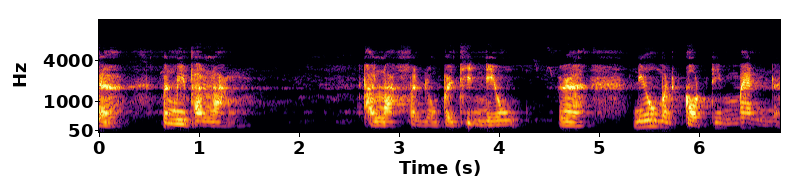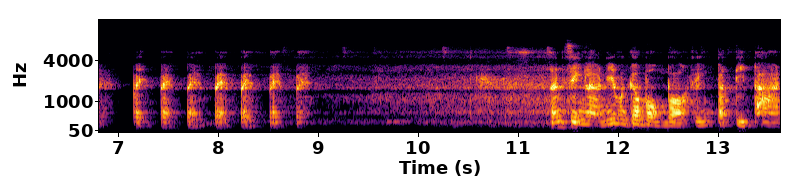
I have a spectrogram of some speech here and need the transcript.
นะมันมีพลัง พลังมันลงไปที่นิ้วนะนิ้วมันกดที่แม่นเลยเป๊ะเป๊ะเป๊ะเป๊ะเป๊ะเป๊ะเป๊ะ นั้นสิ่งเหล่านี้มันก็บ่งบอกถึงปฏิพาน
